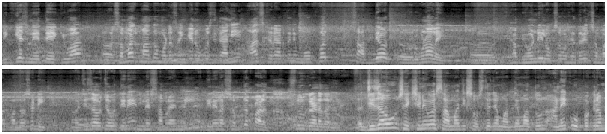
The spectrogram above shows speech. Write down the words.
दिग्गज नेते किंवा समाज बांधव मोठ्या संख्येने उपस्थित आणि आज खऱ्या अर्थाने मोफत साध्य रुग्णालय ह्या भिवंडी लोकसभा क्षेत्रातील समाज बांधवासाठी जिजाऊच्या वतीने निलेश सांबरे यांनी दिलेला शब्द पाळत सुरू करण्यात आलेला आहे. जिजाऊ शैक्षणिक व सामाजिक संस्थेच्या माध्यमातून अनेक उपक्रम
